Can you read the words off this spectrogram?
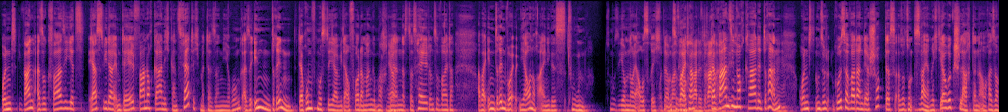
Und die waren also quasi jetzt erst wieder im Delft, war noch gar nicht ganz fertig mit der Sanierung. Also innen drin, der Rumpf musste ja wieder auf Vordermann gemacht ja. werden, dass das hält und so weiter. Aber innen drin wollten die auch noch einiges tun. Museum neu ausrichten und, und so weiter. Dran, da waren eigentlich. sie noch gerade dran. Mhm. Und umso größer war dann der Schock, dass, also das war ja ein richtiger Rückschlag dann auch. Also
